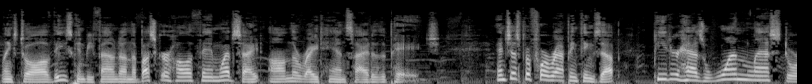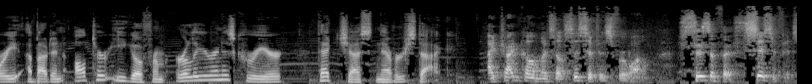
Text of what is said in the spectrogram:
Links to all of these can be found on the Busker Hall of Fame website on the right hand side of the page. And just before wrapping things up, Peter has one last story about an alter ego from earlier in his career that just never stuck. I tried calling myself Sisyphus for a while. Sisyphus. Sisyphus.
